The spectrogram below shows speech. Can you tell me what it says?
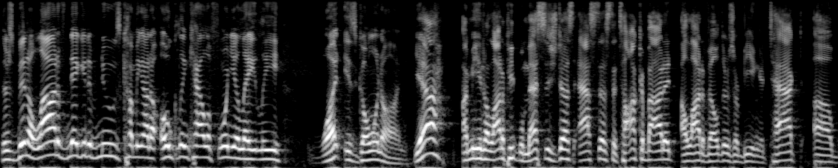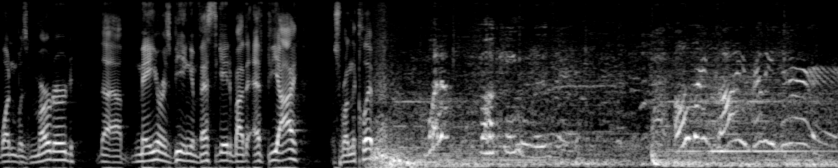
There's been a lot of negative news coming out of Oakland, California lately. What is going on? Yeah. I mean, a lot of people messaged us, asked us to talk about it. A lot of elders are being attacked. Uh, one was murdered. The mayor is being investigated by the FBI. Let's run the clip. What a fucking loser. Oh my god, he really hit her.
